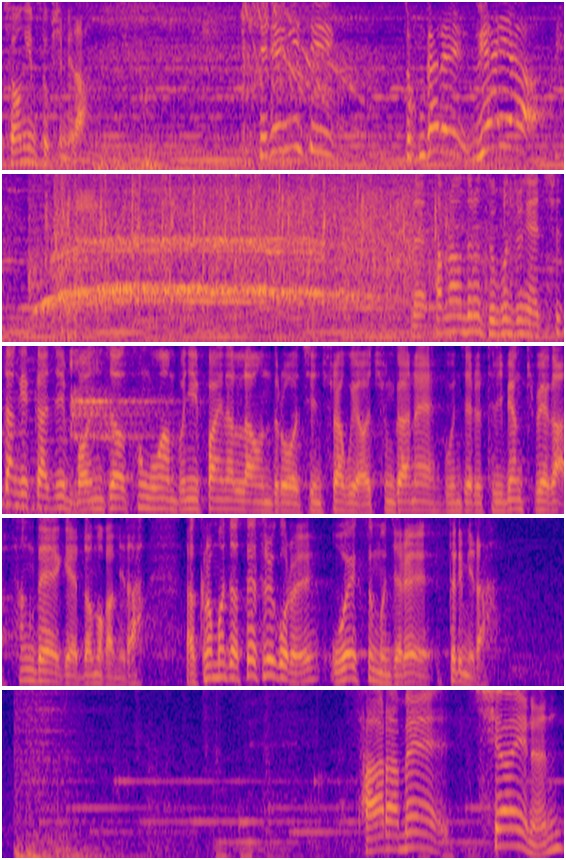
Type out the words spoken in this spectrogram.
정임숙 씨입니다. 재령 이씨 종가를 위하여 네, 3라운드는 두 분 중에 7단계까지 먼저 성공한 분이 final 라운드로 진출하고요. 중간에 문제를 틀리면 기회가 상대에게 넘어갑니다. 아, 그럼 먼저 세트를 고를 OX 문제를 드립니다. 사람의 치아에는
